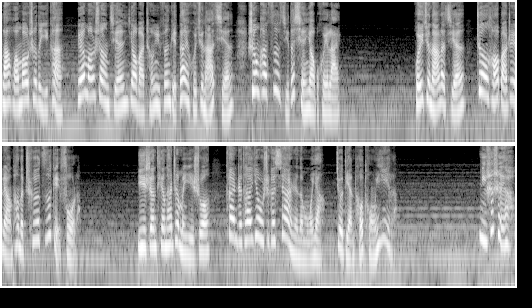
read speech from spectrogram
拉黄包车的一看，连忙上前要把程玉芬给带回去拿钱，生怕自己的钱要不回来。回去拿了钱，正好把这两趟的车资给付了。医生听他这么一说，看着他又是个下人的模样，就点头同意了。你是谁呀？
